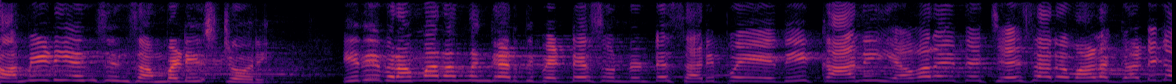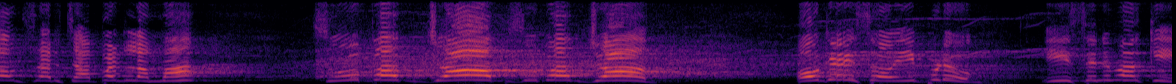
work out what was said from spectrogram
comedians in somebody story ఇది బ్రహ్మానందం గారిది పెట్టేసి ఉంటుంటే సరిపోయేది. కానీ ఎవరైతే చేశారో వాళ్ళ గట్టిగా ఒకసారి చెప్పట్లమ్మా. Super job super job okay so ఇప్పుడు ఈ సినిమాకి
